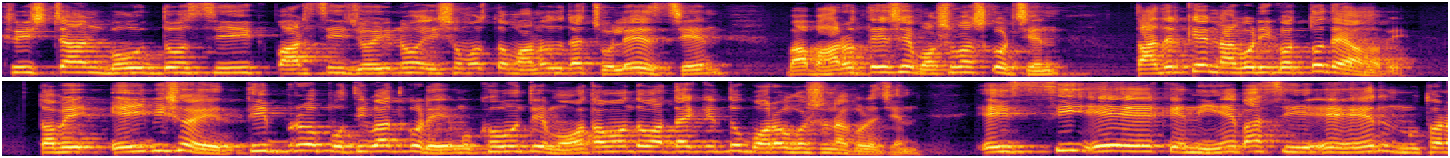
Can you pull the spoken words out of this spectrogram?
খ্রিস্টান, বৌদ্ধ, শিখ, পার্সি, জৈন এই সমস্ত মানুষরা চলে এসছেন বা ভারতে এসে বসবাস করছেন, তাদেরকে নাগরিকত্ব দেওয়া হবে। তবে এই বিষয়ে তীব্র প্রতিবাদ করে মুখ্যমন্ত্রী মমতা বন্দ্যোপাধ্যায় কিন্তু বড় ঘোষণা করেছেন। এই সিএএ কে নিয়ে বা সিএ এর নতুন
